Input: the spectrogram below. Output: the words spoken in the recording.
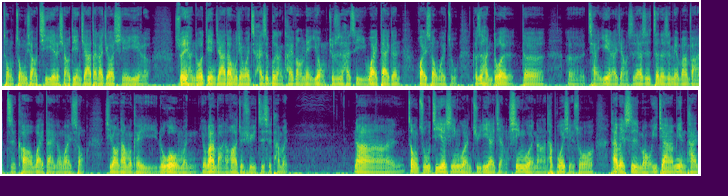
这种中小企业的小店家大概就要歇业了。所以很多店家到目前为止还是不敢开放内用，就是还是以外带跟外送为主。可是很多的呃产业来讲，实在是真的是没有办法只靠外带跟外送。希望他们可以，如果我们有办法的话，就去支持他们。那这种足迹的新闻，举例来讲，新闻啊，他不会写说台北市某一家面摊，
